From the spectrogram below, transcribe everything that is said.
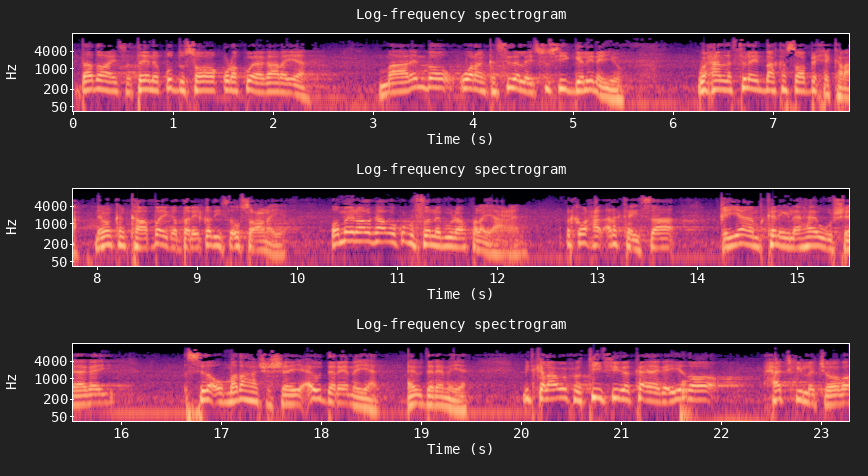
Haddaad u haysato inay qura ku egaanayaan maalinba waranka sida la isu sii gelinayo waxaan la filayn baa ka soo bixi karaa nimankan kaabayga dariiqadiisa u soconaya. Oo maynu halkaaba ku dhufanna buu kala yaaceen marka waxaad arkaysaa qiyaamkan ilaahay uu sheegay sida ummadaha shisheeye ay u dareemayaan mid kalea wuxuu tv-ga ka eegay iyadoo xajkii la joogo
